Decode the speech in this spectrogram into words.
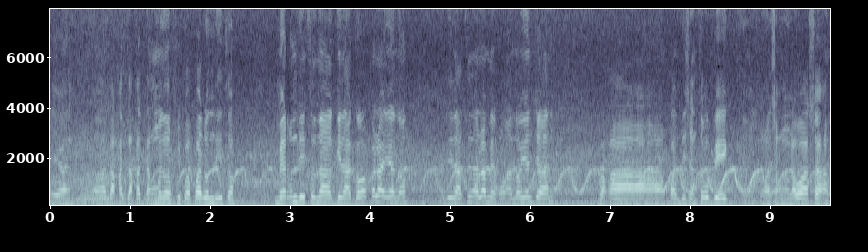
Ayan, ah, lakad-lakad lang muna si Paparon dito. Meron dito na ginagawa pala, ayan oh. Hindi natin alam eh kung ano yan dyan. Baka pandis ang tubig, kung asang nawasa.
